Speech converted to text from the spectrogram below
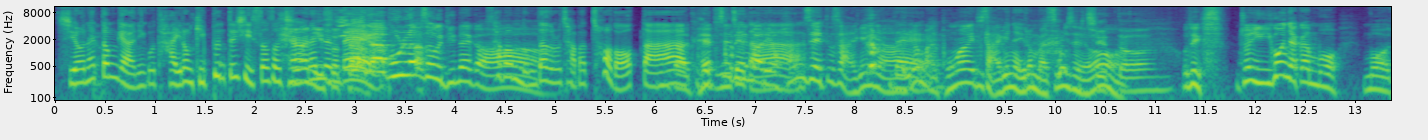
지연했던 게 아니고 다 이런 깊은 뜻이 있어서 지연했는데 내가 몰라서 니네가 사법농단으로 잡아 쳐 넣었다. 그러니까 그게 뱁새들이 문제다. 말이야 황새의 뜻을 알겠냐 네. 이런 말 봉황의 뜻을 알겠냐 이런 말씀이세요. 어떻게 저는 이건 약간 뭐뭐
